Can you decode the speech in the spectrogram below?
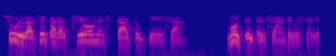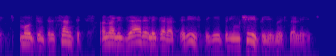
sulla separazione Stato-Chiesa. Molto interessante questa legge, molto interessante analizzare le caratteristiche, i principi di questa legge.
